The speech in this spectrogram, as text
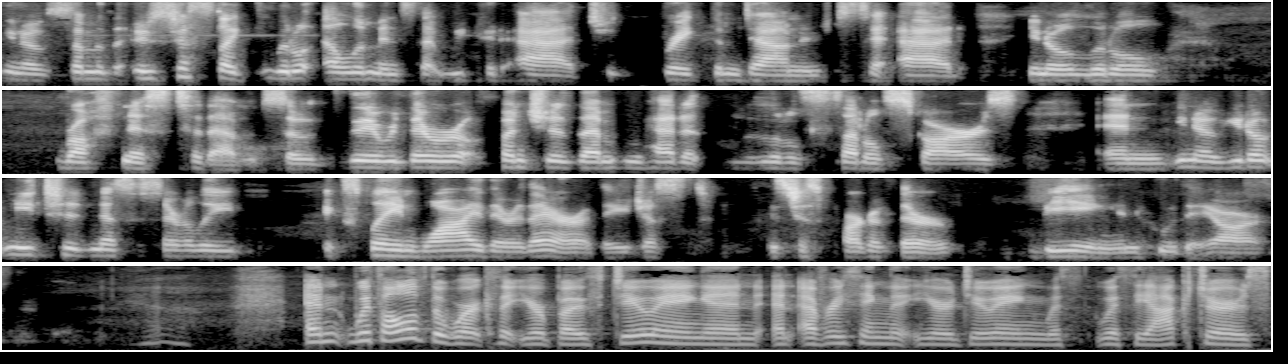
you know, some of the it's just like little elements that we could add to break them down and just to add you know a little roughness to them. So there there were a bunch of them who had a, little subtle scars, and you know you don't need to necessarily explain why they're there. They just it's just part of their being and who they are. And with all of the work that you're both doing and, and everything that you're doing with, with the actors,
